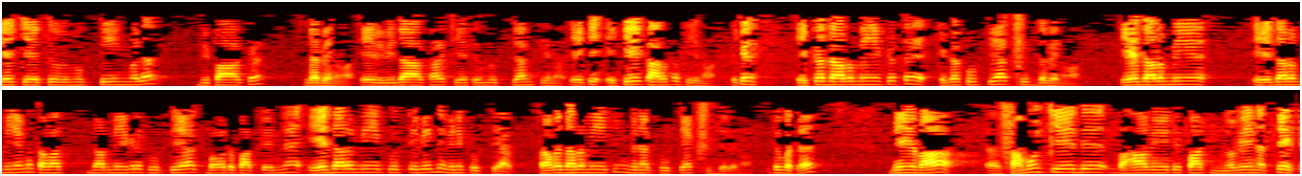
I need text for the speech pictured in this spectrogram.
ඒ චේතෝ විමුක්තියන් වල විපාක ලැබෙනවා. ඒ විවිධාකාර චේතු විමුක්තියන් තියෙනවා. ඒකේ එක එක අර්ථ තියෙනවා. ඒ කියන්නේ එක ධර්මයකට එක කෘත්‍යයක් සිද්ධ වෙනවා. ඒ ධර්මයේ ඒ ධර්මයේම තවත් ධර්මයකට කෘත්‍යයක් බවට පත් වෙන්නේ ඒ ධර්මයේ කෘත්‍ය වෙන්නේ වෙන කෘත්‍යයක්. තව ධර්මයකින් වෙන කෘත්‍යයක් සිද්ධ වෙනවා. එතකොට මේවා සමුච්ඡේද භාවයටපත් නොවන තෙක්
